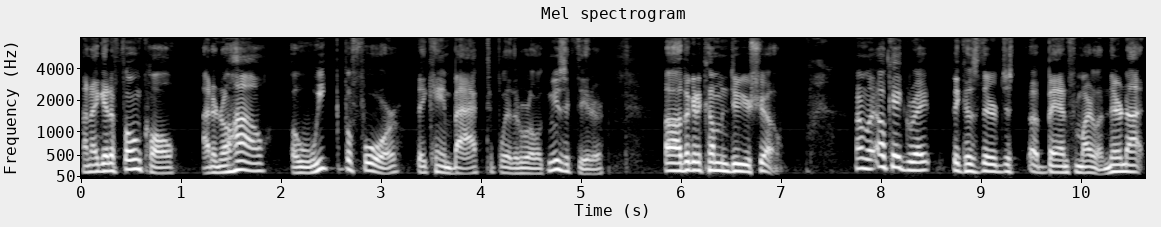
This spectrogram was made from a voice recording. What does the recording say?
And I get a phone call. I don't know how. A week before they came back to play the Royal Oak Music Theater, uh, they're going to come and do your show. I'm like, okay, great, because they're just a band from Ireland. They're not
